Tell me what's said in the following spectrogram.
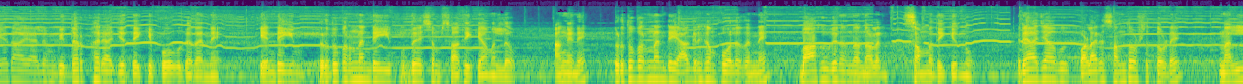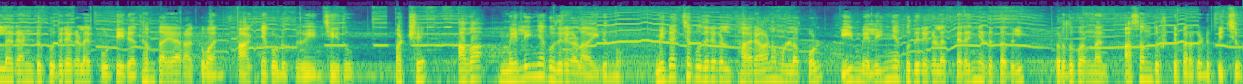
ഏതായാലും വിദർഭ രാജ്യത്തേക്ക് പോവുക തന്നെ എന്റെയും ഋതുവർണന്റെയും ഉദ്ദേശം സാധിക്കാമല്ലോ. അങ്ങനെ ഋതുവർണന്റെ ആഗ്രഹം പോലെ തന്നെ ബാഹുകൻ എന്ന നളൻ സമ്മതിക്കുന്നു. രാജാവ് വളരെ സന്തോഷത്തോടെ നല്ല രണ്ട് കുതിരകളെ കൂട്ടി രഥം തയ്യാറാക്കുവാൻ ആജ്ഞ കൊടുക്കുകയും ചെയ്തു. പക്ഷേ അവ മെലിഞ്ഞ കുതിരകളായിരുന്നു. മികച്ച കുതിരകൾ ധാരാളമുള്ളപ്പോൾ ഈ മെലിഞ്ഞ കുതിരകളെ തെരഞ്ഞെടുത്തതിൽ ഋതുപർണൻ അസന്തുഷ്ടി പ്രകടിപ്പിച്ചു.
